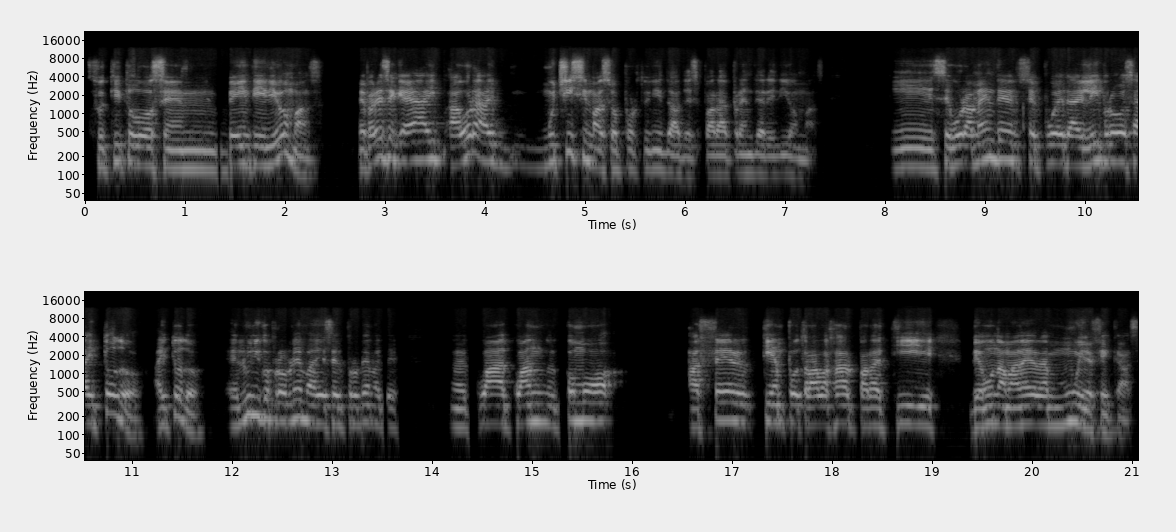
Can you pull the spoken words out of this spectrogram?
subtítulos en 20 idiomas. Me parece que hay, ahora hay muchísimas oportunidades para aprender idiomas. Y seguramente se puede, hay libros, hay todo, hay todo. El único problema es el problema de uh, cómo hacer tiempo trabajar para ti de una manera muy eficaz.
